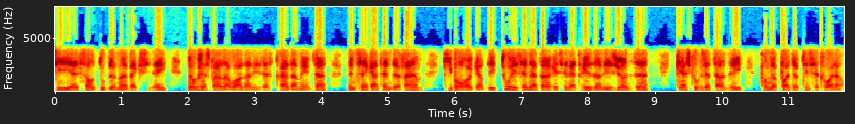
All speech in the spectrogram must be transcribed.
si elles sont doublement vaccinées. Donc, j'espère d'avoir dans les estrades en même temps une cinquantaine de femmes qui vont regarder tous les sénateurs et sénatrices dans les yeux en disant qu'est-ce que vous attendez pour ne pas adopter cette loi-là?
